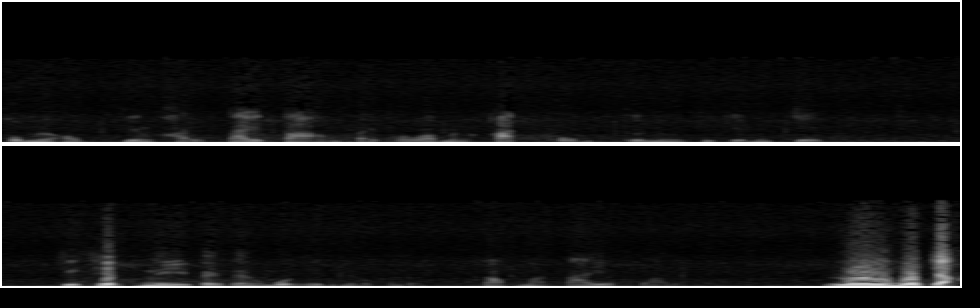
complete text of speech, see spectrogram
ผมเลยเอาเทียงไขใต้ตามไป เพราะว่ามันกัดผมตัวนึงขี้เข็บมันเจ็บขี้เข็บหนีไปแต่ก็บ่เห็นแล้วก็กลับมาใต้ไฟเลยหู้จัก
